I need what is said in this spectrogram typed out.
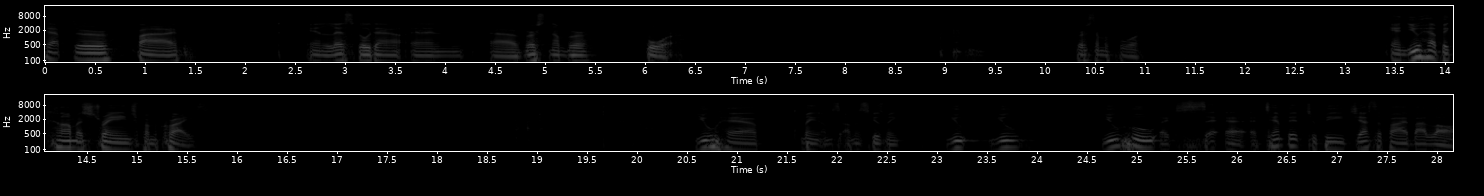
chapter 5, and let's go down and uh, verse number 4. verse number 4. And you have become estranged from Christ. You have, I mean, I'm, I'm, excuse me, you, you, you who uh, attempted to be justified by law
